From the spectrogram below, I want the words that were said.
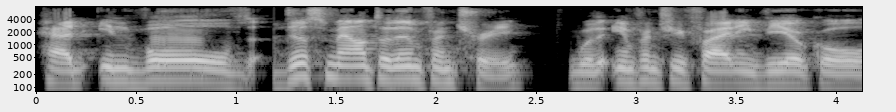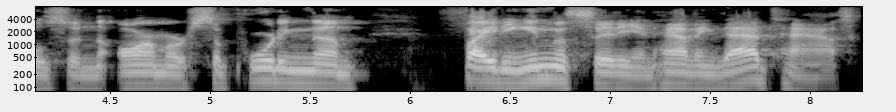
had involved dismounted infantry with infantry fighting vehicles and armor supporting them fighting in the city and having that task,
